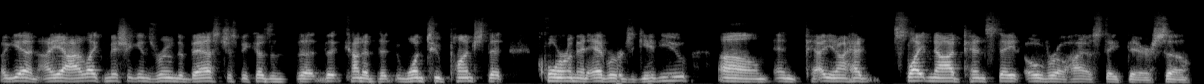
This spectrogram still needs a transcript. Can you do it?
Again, I, yeah, I like Michigan's room the best just because of the the kind of the one two punch that Corum and Edwards give you. Um, and you know, I had slight nod Penn State over Ohio State there. So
